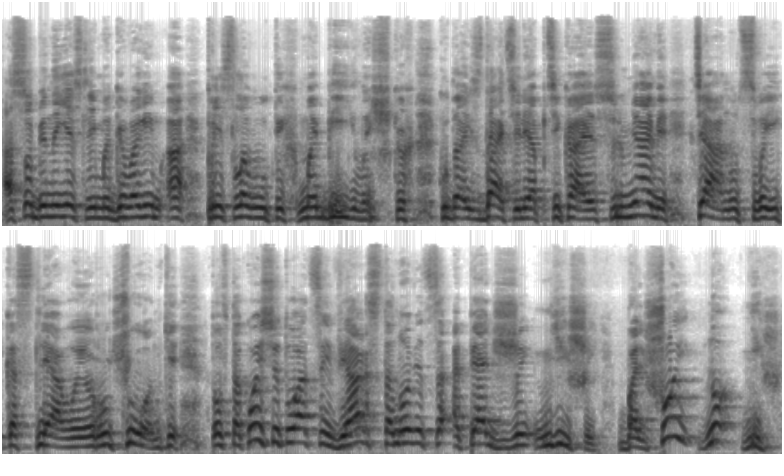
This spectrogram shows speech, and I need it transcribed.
Особенно если мы говорим о пресловутых мобилочках, куда издатели, обтекая слюнями, тянут свои костлявые ручонки, то в такой ситуации VR становится опять же нишей. Большой, но нишей.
